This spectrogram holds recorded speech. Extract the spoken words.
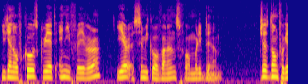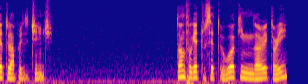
You can of course create any flavor, here a semicovalence for molybdenum. Just don't forget to apply the change. Don't forget to set a working directory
